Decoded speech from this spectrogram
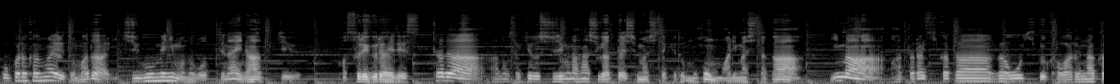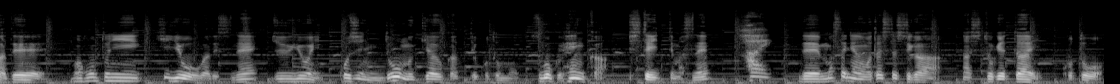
ここから考えるとまだ1合目にも登ってないなっていうまあ、それぐらいです。ただ、あの、先ほど CM の話があったりしましたけども、本もありましたが、今、働き方が大きく変わる中で、まあ、本当に企業がですね、従業員、個人にどう向き合うかっていうこともすごく変化していってますね。はい。で、まさにあの、私たちが成し遂げたいことを、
